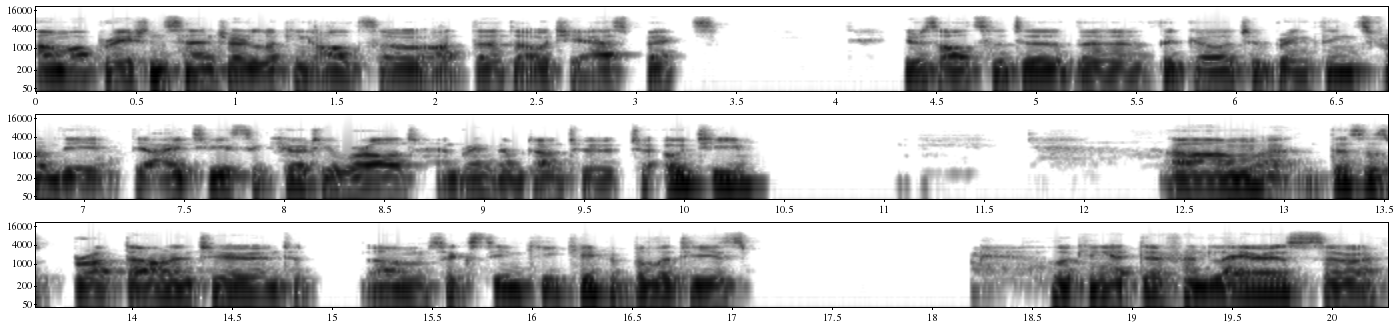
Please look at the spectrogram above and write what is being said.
um, operation center, looking also at the, the OT aspects. Here's also to the, the goal to bring things from the, the IT security world and bring them down to, to OT. Um, this is brought down into, into um, 16 key capabilities, looking at different layers. So,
